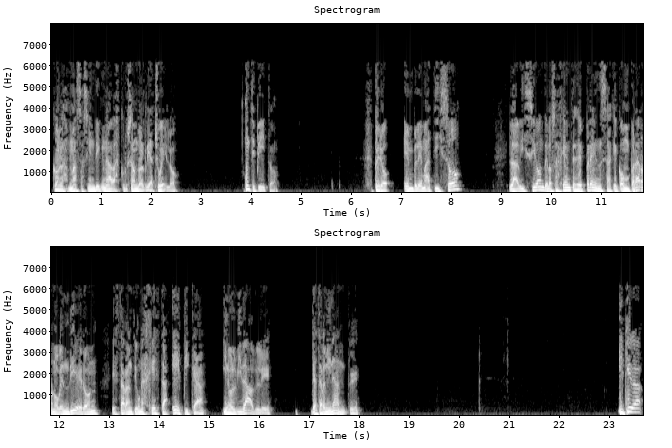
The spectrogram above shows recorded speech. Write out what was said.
con las masas indignadas cruzando el riachuelo. Un tipito. Pero emblematizó la visión de los agentes de prensa que compraron o vendieron estar ante una gesta épica, inolvidable, determinante. Y queda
